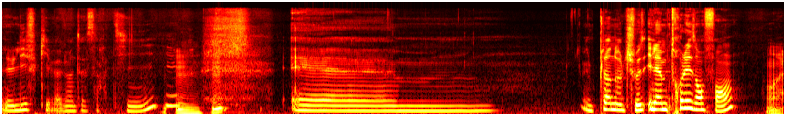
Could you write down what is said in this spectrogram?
le livre qui va bientôt sortir. Mm -hmm. euh, plein d'autres choses. Il aime trop les enfants. Ouais.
